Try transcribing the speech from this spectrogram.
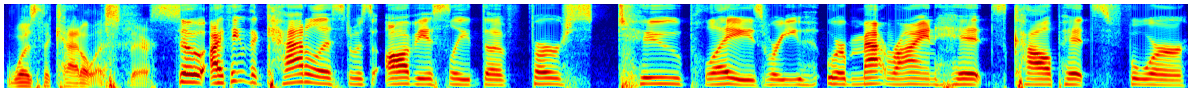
was the catalyst there? So I think the catalyst was obviously the first two plays where you where Matt Ryan hits Kyle Pitts for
